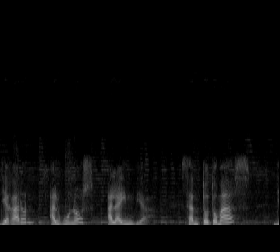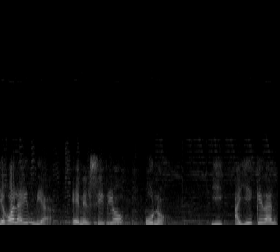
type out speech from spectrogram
llegaron algunos a la India. Santo Tomás llegó a la India en el siglo I y allí quedan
